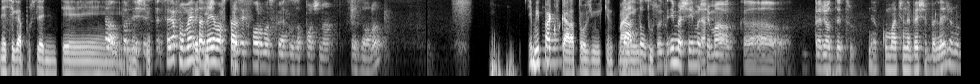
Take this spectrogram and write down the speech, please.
не сега последните... Да, предишни. Сега в момента предишни. не е в тази форма, с която започна сезона. Еми пак вкара този уикенд. Май, да, този уикенд. Имаше, имаше да. малък а, период, дето няколко мача не беше бележен, но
